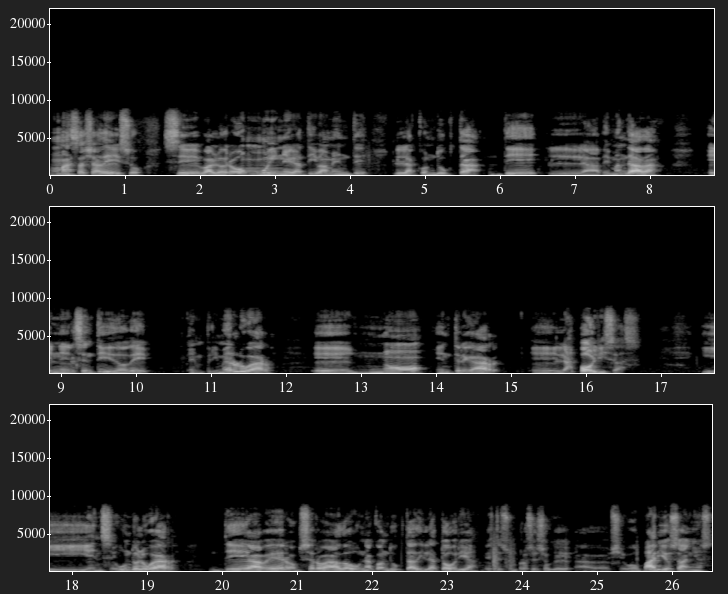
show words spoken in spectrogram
Más allá de eso, se valoró muy negativamente la conducta de la demandada en el sentido de, en primer lugar, eh, no entregar eh, las pólizas y en segundo lugar, de haber observado una conducta dilatoria. Este es un proceso que ah, llevó varios años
